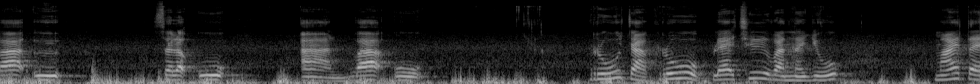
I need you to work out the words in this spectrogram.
ว่าอึสระอุ อ่านว่าอุ รู้จักรูปและชื่อวรรณยุกต์ไม้แต่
